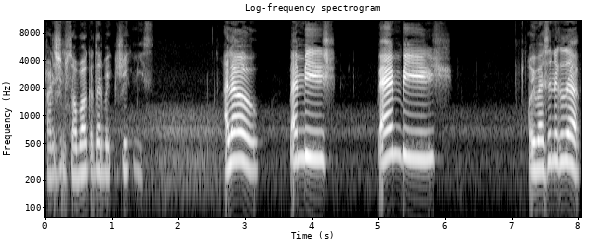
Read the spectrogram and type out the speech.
Kardeşim sabaha kadar bekleyecek miyiz? Alo. Ben Biş. Ben Biş. Oy versene kızım.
